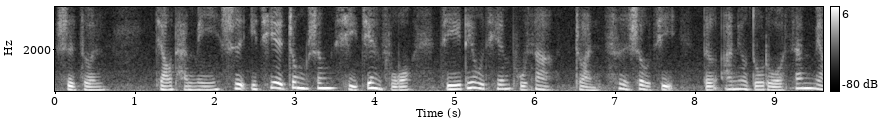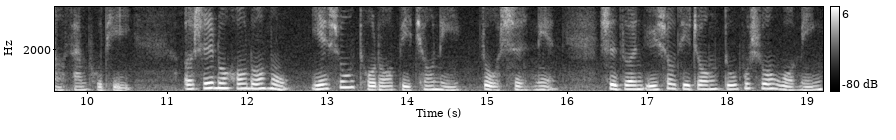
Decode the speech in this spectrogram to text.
世尊，教檀弥是一切众生喜见佛及六千菩萨。转次受记，得阿耨多罗三藐三菩提。尔时罗侯罗母耶稣陀罗比丘尼作是念：世尊于受记中独不说我名。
